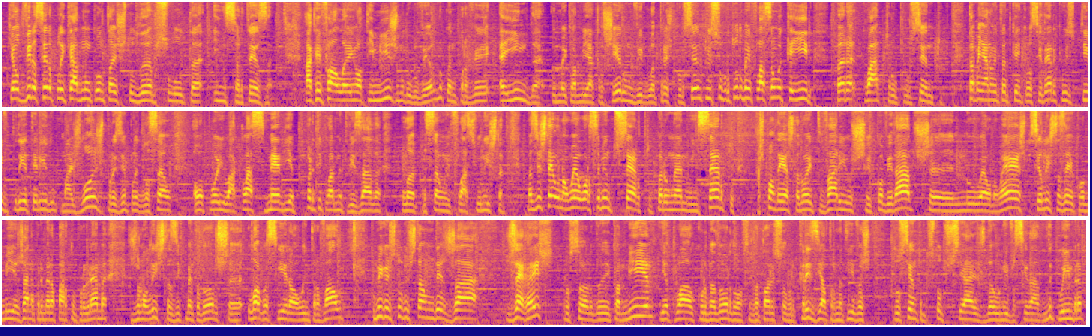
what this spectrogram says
que é o de vir a ser aplicado num contexto de absoluta incerteza. Há quem fale em otimismo do governo quando prevê ainda uma economia a crescer 1,3% e, sobretudo, uma inflação a cair para 4%. Também há, no entanto, quem considere que o executivo podia ter ido mais longe, por exemplo, em relação ao apoio à classe média, particularmente visada pela pressão inflacionista. Mas este é ou não é o orçamento certo para um ano incerto? Respondem esta noite vários convidados eh, no É ou Não É, especialistas em economia já na primeira parte do programa, jornalistas e comentadores eh, logo a seguir ao intervalo. Comigo em estúdio estão desde já José Reis, professor de Economia e atual coordenador do Observatório sobre Crises e Alternativas do Centro de Estudos Sociais da Universidade de Coimbra.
